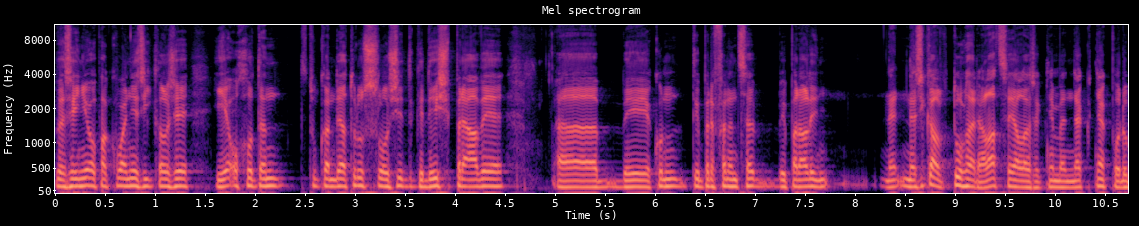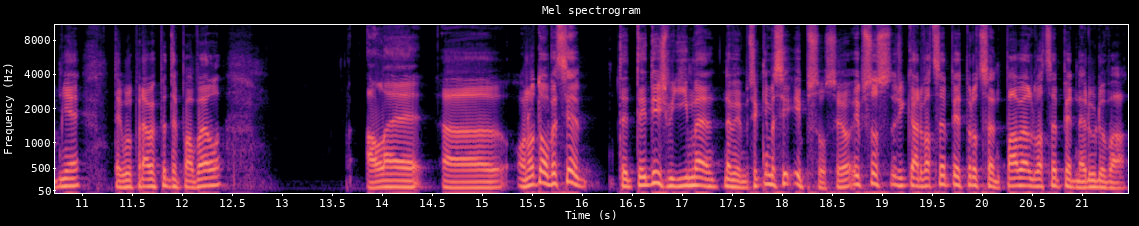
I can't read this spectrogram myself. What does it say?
veřejně opakovaně říkal, že je ochoten tu kandidaturu složit, když právě uh, by jako ty preference vypadaly, ne, neříkal tuhle relaci, ale řekněme nějak, nějak podobně, tak byl právě Petr Pavel. Uh, ale uh, ono to obecně teď, teď, když vidíme, nevím, řekněme si Ipsos, jo? Ipsos říká 25%, Pavel 25 Nerudová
